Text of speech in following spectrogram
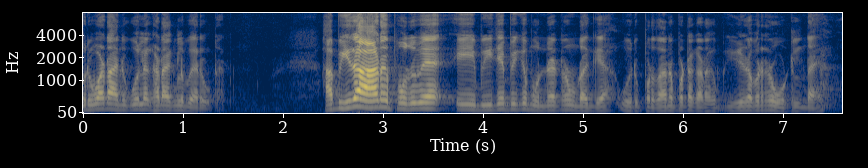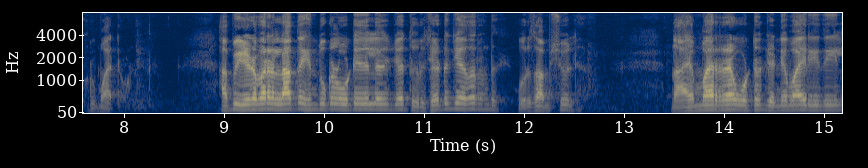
ഒരുപാട് അനുകൂല ഘടകങ്ങൾ വേറെ ഉണ്ടായിരുന്നു. അപ്പോൾ ഇതാണ് പൊതുവെ ഈ ബി ജെ പിക്ക് മുന്നേറ്റം ഉണ്ടാക്കിയ ഒരു പ്രധാനപ്പെട്ട ഘടകം. ഈഴവരുടെ വോട്ടിലുണ്ടായ ഒരു മാറ്റമാണ്. അപ്പോൾ ഈഴവരല്ലാത്ത ഹിന്ദുക്കൾ വോട്ട് ചെയ്തില്ലെന്ന് ചോദിച്ചാൽ തീർച്ചയായിട്ടും ചെയ്തിട്ടുണ്ട്. ഒരു സംശയമില്ല നായന്മാരുടെ വോട്ട് ഗണ്യമായ രീതിയിൽ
